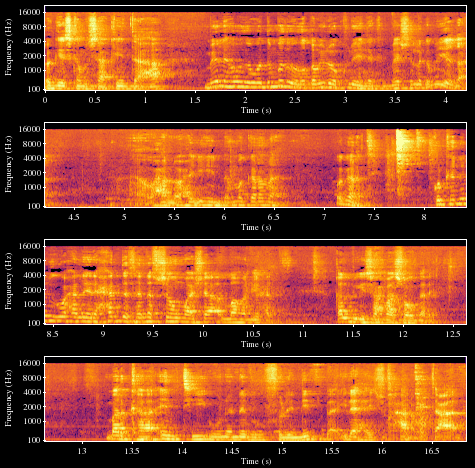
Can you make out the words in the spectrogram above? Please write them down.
ragga iska masaakiinta ahaa. Meelahooda wadamadooda qabiil waa kuleeyahin laakiin meesha lagama yaqaan. Waxaa waxay yihiin ma garanayo ma garatay kolka nabigu waxaa yihi xadatha nafsahu maa shaa allahu an yuxadith qalbigiisa waxbaa soo galay marka intii uuna nabigu fulinin baa ilaahay subxaana wa tacaala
